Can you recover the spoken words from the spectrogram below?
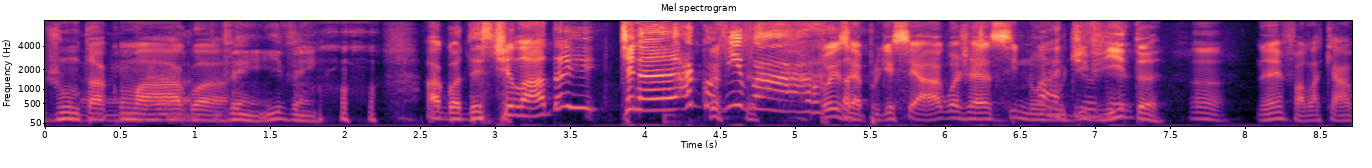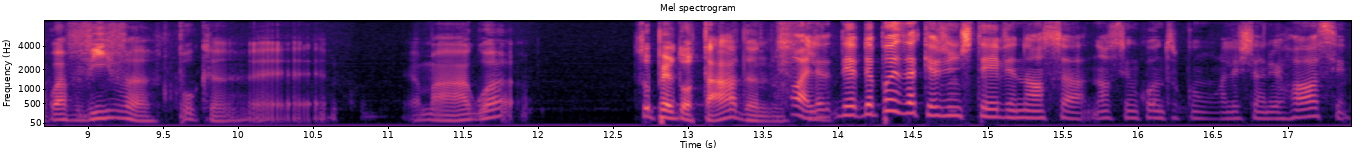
juntar com uma água, Vem, e vem. água destilada e. Tchanã, água viva! Pois é, porque se a água já é sinônimo Ai, de vida, Ah, né? Falar que a água viva, puca, é, é uma água superdotada. Olha, de- depois da que a gente teve nossa, nosso encontro com o Alexandre Rossi,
